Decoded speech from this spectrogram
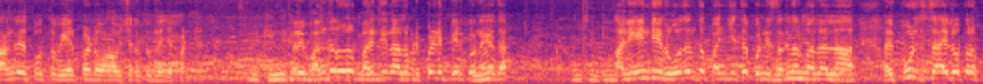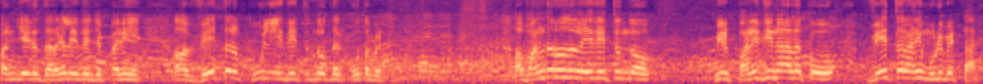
కాంగ్రెస్ ప్రభుత్వం ఏర్పడడం ఆవశ్యకత ఉందని చెప్పండి. మరి వంద రోజుల పరిధినాలు ఇప్పుడు నేను పేర్కొన్నా కదా. అది ఏంటి రోజంతా పనిచేస్తే కొన్ని సందర్భాలలో అది పూర్తి స్థాయి లోపల పని చేయడం జరగలేదని చెప్పని ఆ వేతన కూలి ఏదైతుందో దాన్ని కోత పెడుతుంది. ఆ వంద రోజులు ఏదైతుందో మీరు పని దినాలకు వేతనాన్ని ముడిపెట్టాలి.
